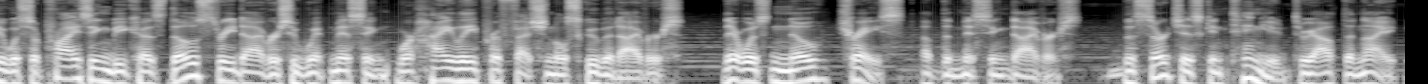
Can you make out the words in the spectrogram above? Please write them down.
It was surprising because those three divers who went missing were highly professional scuba divers. There was no trace of the missing divers. The searches continued throughout the night,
